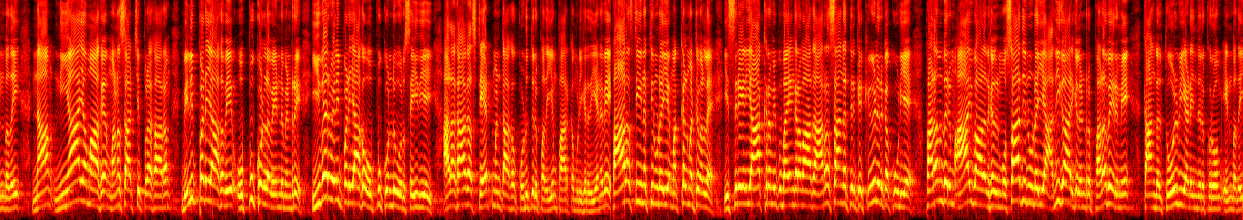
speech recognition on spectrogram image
என்பதை நாம் நியாயமாக மனசாட்சி பிரகாரம் வெளிப்படையாகவே ஒப்புக்கொள்ள வேண்டும் என்று இவர் வெளிப்படையாக ஒப்புக்கொண்டு ஒரு செய்தியை அழகாக ஸ்டேட்மெண்டாக கொடுத்திருப்பதையும் பார்க்க முடிகிறது. எனவே பாலஸ்தீனத்தினுடைய மக்கள் மட்டுமல்ல இஸ்ரேலிய ஆக்கிரமிப்பு பயங்கரவாத அரசாங்கத்திற்கு கீழ் இருக்கக்கூடிய பழம்பெரும் ஆய்வாளர்கள் மொசாதினுடைய அதிகாரிகள் என்று பல பேருமே தாங்கள் தோல்வி அடைந்திருக்கிறோம் என்பதை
